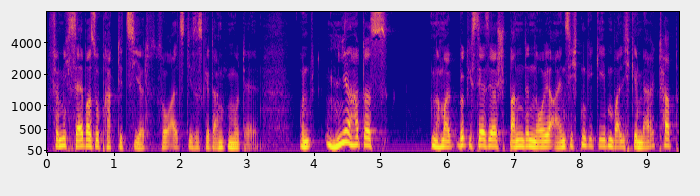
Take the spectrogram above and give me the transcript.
für mich selber so praktiziert, so als dieses Gedankenmodell. Und mir hat das nochmal wirklich sehr, sehr spannende neue Einsichten gegeben, weil ich gemerkt habe,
